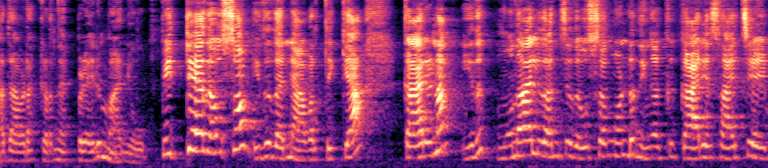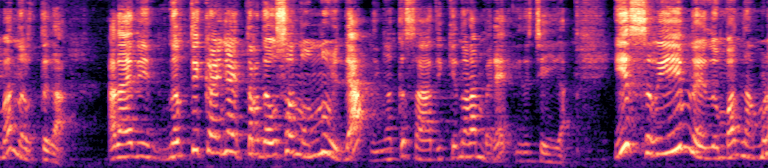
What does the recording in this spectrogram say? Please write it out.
അത് അവിടെ കിടന്ന് എപ്പോഴേലും മാഞ്ഞു പോകും. പിറ്റേ ദിവസവും ഇത് തന്നെ ആവർത്തിക്കുക. കാരണം ഇത് മൂന്നാൽ അഞ്ച് ദിവസം കൊണ്ട് നിങ്ങൾക്ക് കാര്യം സാധിച്ചു കഴിയുമ്പോൾ നിർത്തുക. അതായത് നിർത്തിക്കഴിഞ്ഞാൽ ഇത്ര ദിവസം ഒന്നുമില്ല നിങ്ങൾക്ക് സാധിക്കുന്നിടം വരെ ഇത് ചെയ്യുക. ഈ ശ്രീം എഴുതുമ്പോൾ നമ്മൾ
